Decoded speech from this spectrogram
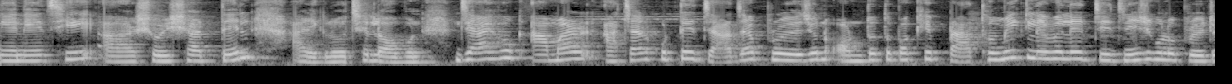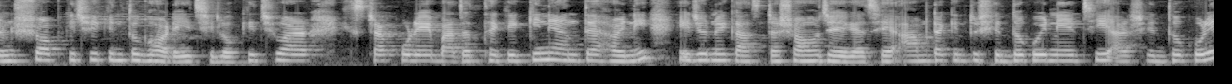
নিয়ে নিয়েছি আর সরিষার তেল, আর এগুলো হচ্ছে লবণ। যাই হোক, আমার আচার করতে যা যা প্রয়োজন অন্ততপক্ষে প্রাথমিক লেভেলের যে জিনিসগুলো প্রয়োজন সব কিছুই কিন্তু ঘরেই ছিল। কিছু আর এক্সট্রা করে বাজার থেকে কিনে আনতে হয়নি, এই জন্যই কাজটা সহজ হয়ে গেছে। আমটা কিন্তু সেদ্ধ করে নিয়েছি, আর সেদ্ধ করে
